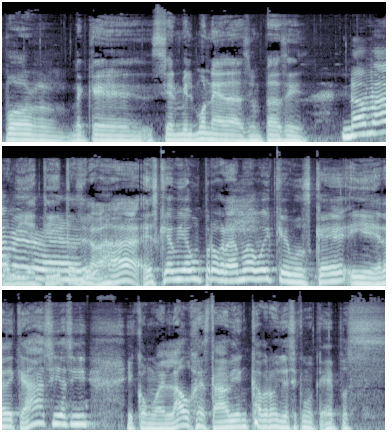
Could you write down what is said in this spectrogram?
por de que 100 mil monedas y un pedo así. No O mames, billetitos y la bajada. Es que había un programa, güey, que busqué y era de que, ah, sí, así. Y como el auge estaba bien cabrón, yo así como que, eh, pues.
